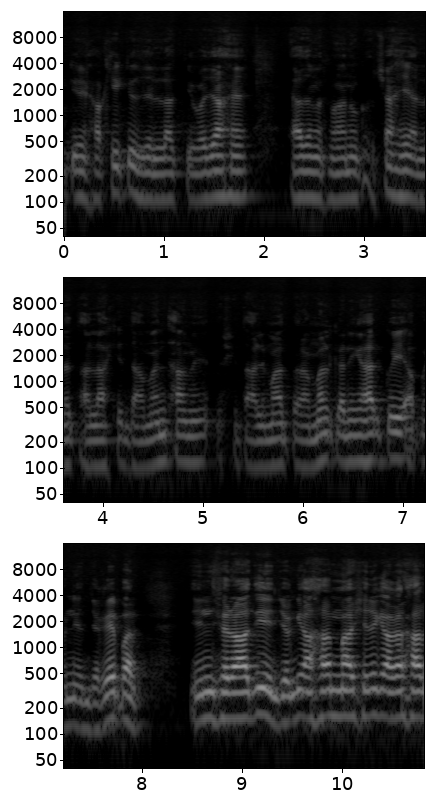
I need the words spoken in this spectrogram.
کے حقیقی ذلت کی وجہ ہے۔ لہٰذا مسلمانوں کو چاہے اللہ تعالیٰ کے دامن تھامیں اس کی تعلیمات پر عمل کریں۔ گے ہر کوئی اپنی جگہ پر انفرادی جو کہ ہر معاشرے کا اگر ہر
